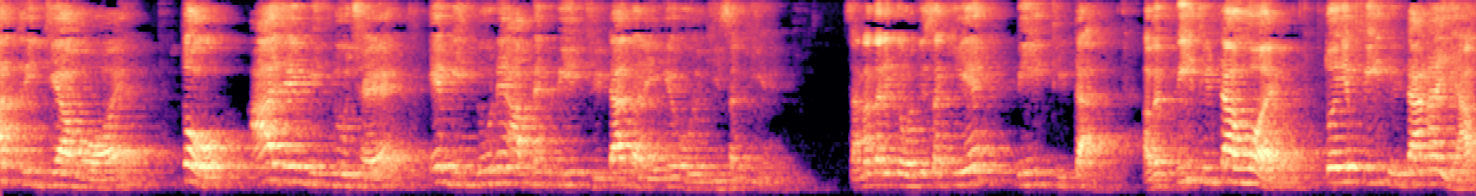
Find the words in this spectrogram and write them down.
R ત્રિજ્યા હોય, તો આ જે બિંદુ છે, એ બિંદુને આપણે p થીટા તરીકે ઓળખી શકીએ. શાના તરીકે ઓળખી શકીએ? P થીટા હવે p થીટા હોય, તો એ p થીટા ના યામ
